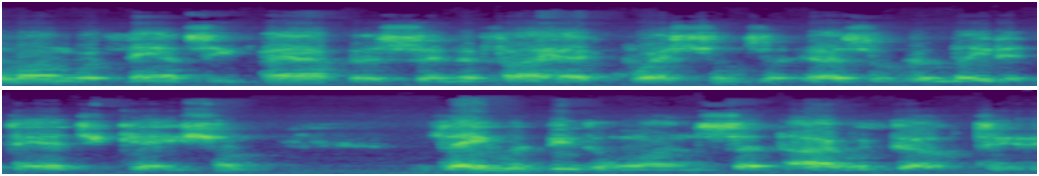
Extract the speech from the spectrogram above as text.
along with Nancy Pappas. And if I had questions as it related to education, they would be the ones that I would go to.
